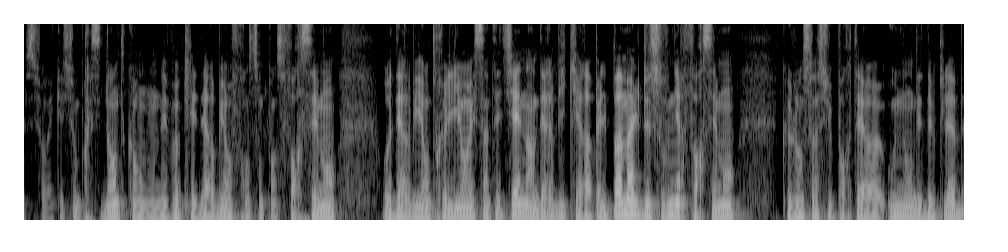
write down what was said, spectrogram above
sur la question précédente. Quand on évoque les derbys en France, on pense forcément au derby entre Lyon et Saint-Etienne. Un derby qui rappelle pas mal de souvenirs, forcément, que l'on soit supporter euh, ou non des deux clubs.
